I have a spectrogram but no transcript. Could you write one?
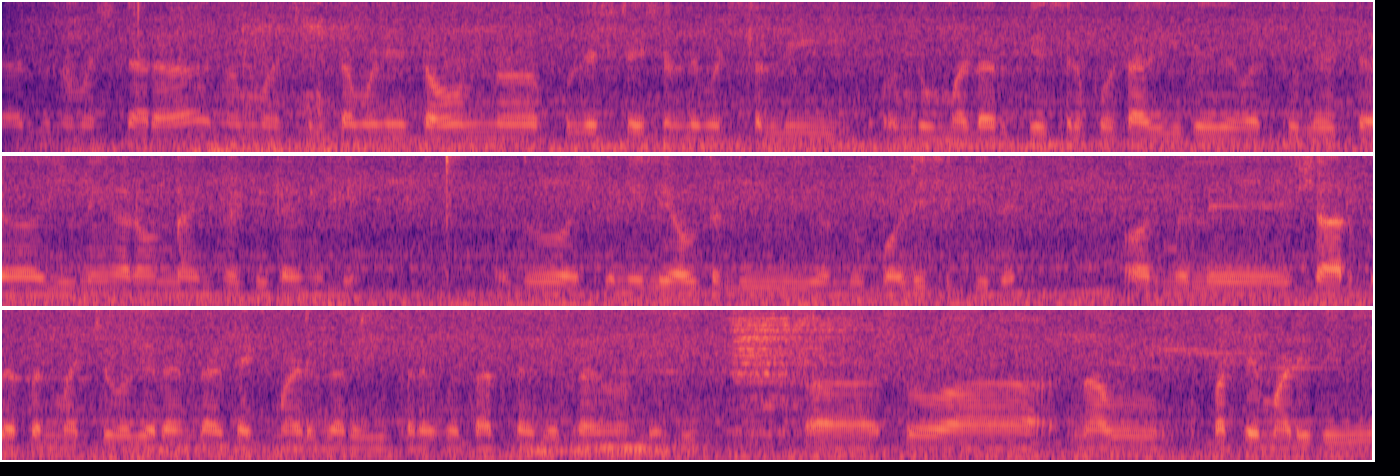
ಎಲ್ಲರಿಗೂ ನಮಸ್ಕಾರ. ನಮ್ಮ ಚಿಂತಾಮಣಿ ಟೌನ್ ಪೊಲೀಸ್ ಸ್ಟೇಷನ್ ಲಿಮಿಟ್ಸಲ್ಲಿ ಒಂದು ಮರ್ಡರ್ ಕೇಸ್ ರಿಪೋರ್ಟ್ ಆಗಿದೆ. ಇವತ್ತು late evening around nine thirty ಟೈಮಲ್ಲಿ ಒಂದು ಅಶ್ವಿನಿ ಲೇಔಟಲ್ಲಿ ಒಂದು ಬಾಡಿ ಸಿಕ್ಕಿದೆ. ಅವ್ರ ಮೇಲೆ ಶಾರ್ಪ್ ವೆಪನ್ ಮಚ್ಚು ವಗೇರೆಯಿಂದ ಅಟ್ಯಾಕ್ ಮಾಡಿದ್ದಾರೆ. ಈ ಥರ ಗೊತ್ತಾಗ್ತಾ ಇದೆ ಪ್ರೈಮಸಿ ಸೊ ನಾವು ಪತ್ತೆ ಮಾಡಿದ್ದೀವಿ.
